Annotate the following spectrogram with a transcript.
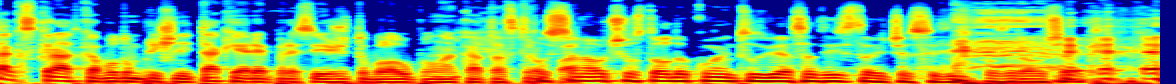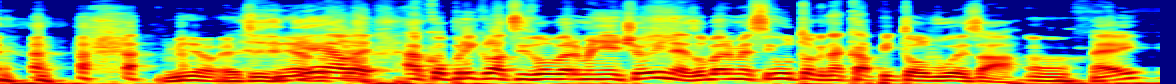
tak skrátka potom prišli také represie, že to bola úplná katastrofa. To sa naučil z toho dokumentu z Viasat History, čo si ty pozrel však. Mino, ja ti nie ale ako príklad si zoberme niečo iné. Zoberme si útok na kapitol v USA. Uh. Hej?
